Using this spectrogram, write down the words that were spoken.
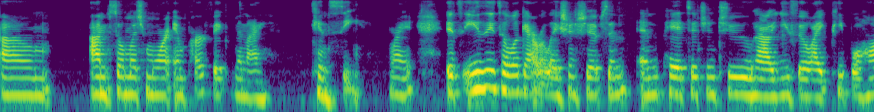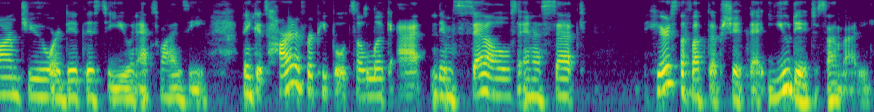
um, I'm so much more imperfect than I can see right? It's easy to look at relationships and and pay attention to how you feel like people harmed you or did this to you in x y and z. I think it's harder for people to look at themselves and accept here's the fucked up shit that you did to somebody.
